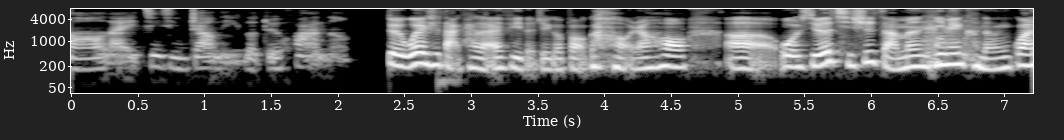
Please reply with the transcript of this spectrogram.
啊，来进行这样的一个对话呢？对我也是打开了艾菲的这个报告，然后呃，我觉得其实咱们因为可能观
